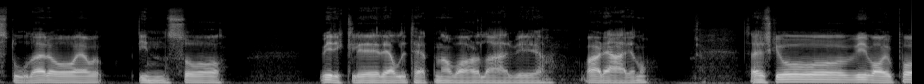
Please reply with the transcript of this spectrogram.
sto der og jeg innså virkelig realiteten av hva det er vi Hva er det jeg er i nå. Så jeg husker jo Vi var jo på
